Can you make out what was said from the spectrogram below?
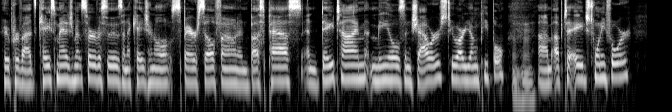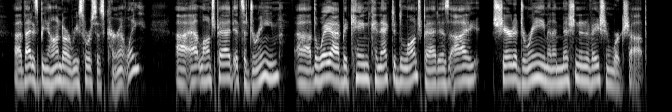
who provides case management services, an occasional spare cell phone and bus pass, and daytime meals and showers to our young people um, up to age 24. Uh, that is beyond our resources currently. uh, at Launchpad. It's a dream. Uh, the way I became connected to Launchpad is I shared a dream in a mission innovation workshop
